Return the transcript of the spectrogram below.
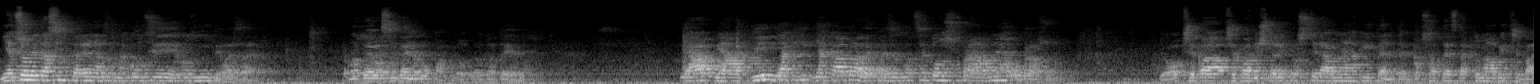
Něco mi ta síť tady na, na konci jako z ní vyleze. No to je vlastně tady naopak, jo, to je jedno. Já, já vím, jaký, jaká byla reprezentace toho správného obrazu. Jo, třeba, třeba když tady prostě dám nějaký ten, ten kosatec, tak to má být třeba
